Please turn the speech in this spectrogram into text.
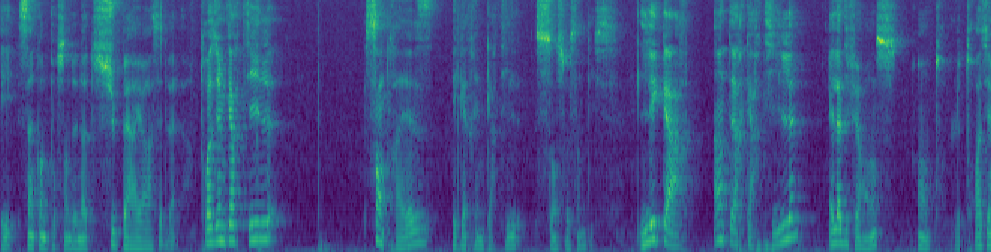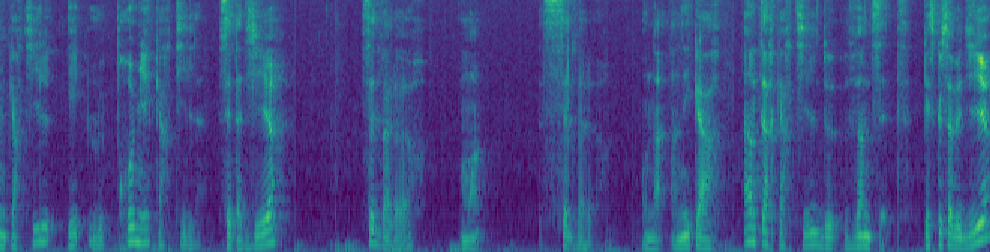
et 50% de notes supérieures à cette valeur. Troisième quartile, 113 et quatrième quartile, 170. L'écart interquartile est la différence entre le troisième quartile et le premier quartile c'est-à-dire cette valeur moins cette valeur. On a un écart interquartile de 27. Qu'est-ce que ça veut dire?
